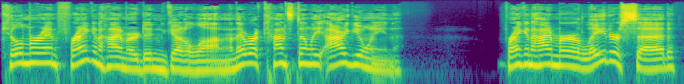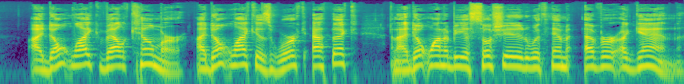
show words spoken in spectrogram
Kilmer and Frankenheimer didn't get along, and they were constantly arguing. Frankenheimer later said, I don't like Val Kilmer. I don't like his work ethic, and I don't want to be associated with him ever again.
